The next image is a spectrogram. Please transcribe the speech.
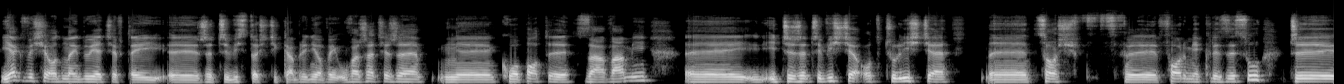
Jak wy się odnajdujecie w tej rzeczywistości kabriniowej? Uważacie, że kłopoty za wami y, i czy rzeczywiście odczuliście y, coś w formie kryzysu, czy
